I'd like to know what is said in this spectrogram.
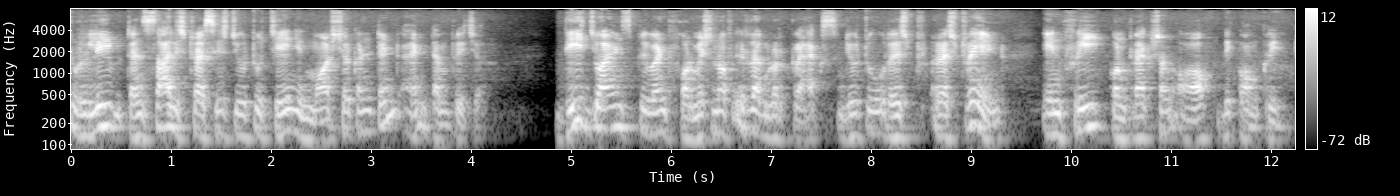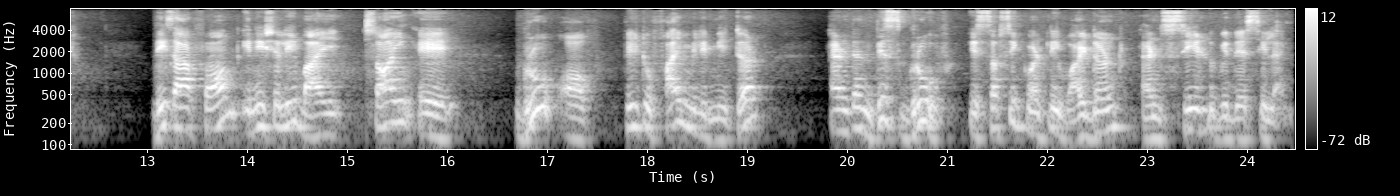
to relieve tensile stresses due to change in moisture content and temperature. These joints prevent formation of irregular cracks due to rest restraint in free contraction of the concrete. These are formed initially by sawing a groove of 3 to 5 millimeter and then this groove is subsequently widened and sealed with a sealant.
